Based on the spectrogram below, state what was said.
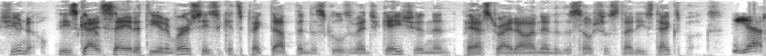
As you know, these guys say it at the universities. It gets picked up in the schools of education and passed right on into the social studies textbooks. Yes,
